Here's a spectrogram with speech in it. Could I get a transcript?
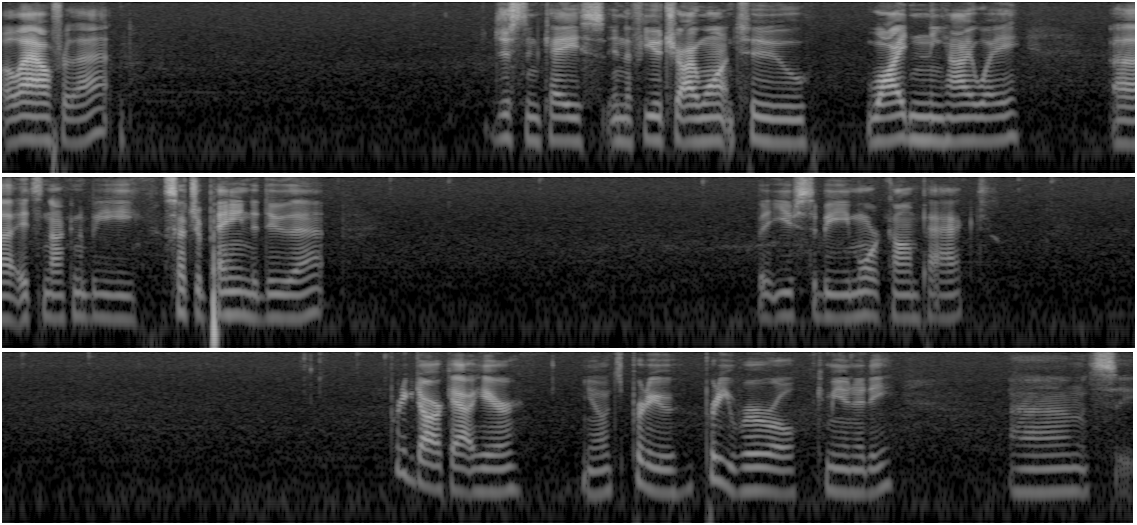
allow for that. Just in case in the future I want to widen the highway, uh, it's not going to be such a pain to do that. But it used to be more compact. Pretty dark out here. You know, it's pretty pretty rural community. Um, let's see.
